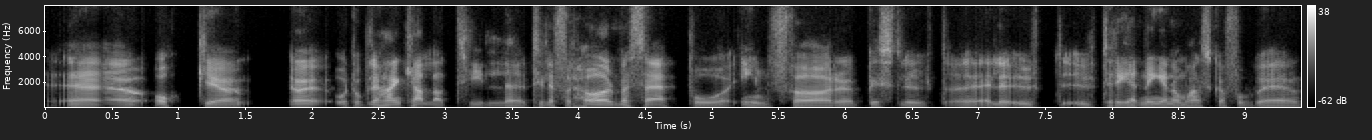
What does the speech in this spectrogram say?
Eh, och, eh, och då blev han kallad till, till ett förhör med Säpo inför beslut eh, eller ut, utredningen om han ska få eh,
